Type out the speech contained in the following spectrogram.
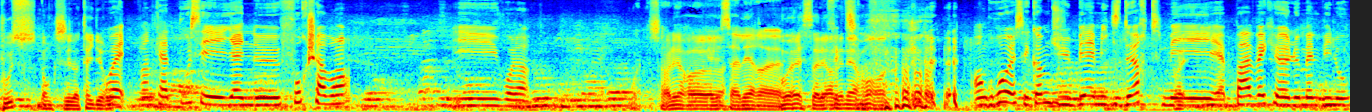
pouces, donc c'est la taille des roues. Ouais, 24 pouces et il y a une fourche avant. Et voilà. Ça a l'air. euh, ça a l'air. euh, Ouais, ça a l'air vénère. En gros, c'est comme du BMX dirt, mais pas avec euh, le même vélo.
